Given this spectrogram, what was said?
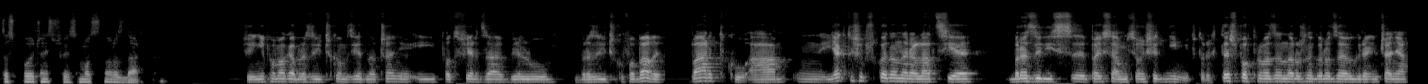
to społeczeństwo jest mocno rozdarte. Czyli nie pomaga Brazylijczykom zjednoczeniu i potwierdza wielu Brazylijczyków obawy. Bartku, a mm, jak to się przekłada na relacje Brazylii z państwami sąsiednimi, w których też poprowadzono różnego rodzaju ograniczenia,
